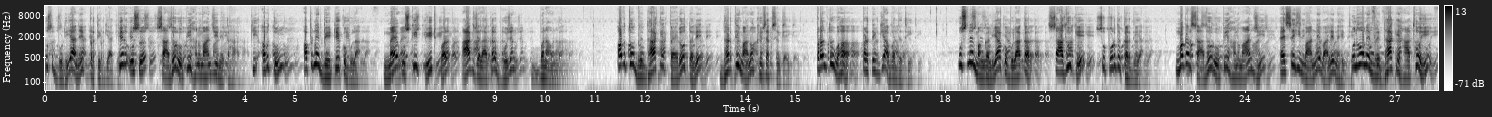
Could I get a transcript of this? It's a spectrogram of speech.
उस बुढ़िया ने प्रतिज्ञा की। फिर उस साधु रूपी हनुमान जी ने कहा कि अब तुम अपने बेटे को बुला। मैं उसकी पीठ पर आग जलाकर भोजन बनाऊँगा। अब तो वृद्धा के पैरों तले धरती मानो खिसक सी गई। परंतु वह प्रतिज्ञाबद्ध थी। उसने मंगलिया को बुलाकर साधु के सुपुर्द कर दिया। मगर साधु रूपी हनुमान जी ऐसे ही मानने वाले नहीं थे। उन्होंने वृद्धा के हाथों ही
